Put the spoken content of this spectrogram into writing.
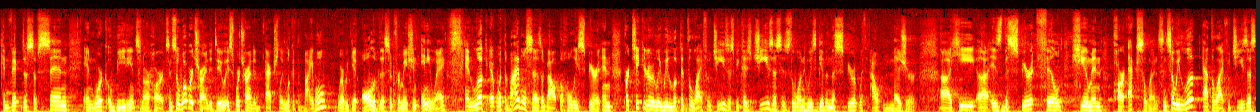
convict us of sin, and work obedience in our hearts. And so, what we're trying to do is we're trying to actually look at the Bible, where we get all of this information anyway, and look at what the Bible says about the Holy Spirit. And particularly, we looked at the life of Jesus because Jesus is the one who is given the Spirit without measure. Uh, he uh, is the spirit filled human par excellence. And so we looked at the life of Jesus,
